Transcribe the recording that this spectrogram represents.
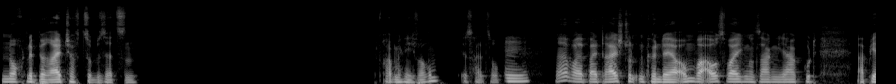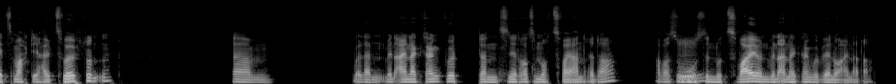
noch eine Bereitschaft zu besetzen. Ich frage mich nicht, warum. Ist halt so. Mhm. Na, weil bei drei Stunden könnte er ja irgendwo ausweichen und sagen, ja gut, ab jetzt macht ihr halt zwölf Stunden. Ähm, weil dann, wenn einer krank wird, dann sind ja trotzdem noch zwei andere da. Aber so Mhm. sind nur zwei und wenn einer krank wird, wäre nur einer da.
